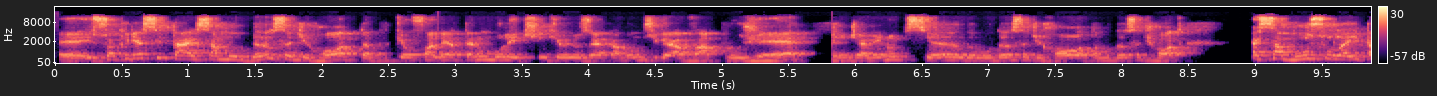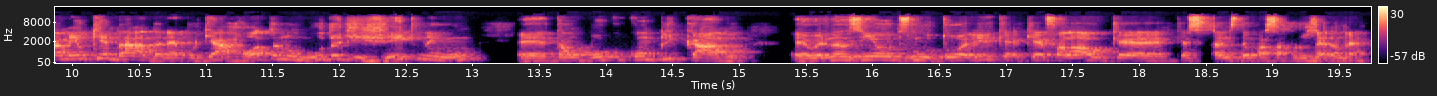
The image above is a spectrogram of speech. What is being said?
É, e só queria citar essa mudança de rota, porque eu falei até num boletim que eu e o Zé acabamos de gravar para o GE, a gente já vem noticiando mudança de rota, mudança de rota. Essa bússola aí tá meio quebrada, né? Porque a rota não muda de jeito nenhum, é, tá um pouco complicado. É, o Hernanzinho desmutou ali, quer, quer falar algo quer, quer, antes de eu passar para o Zé, André?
